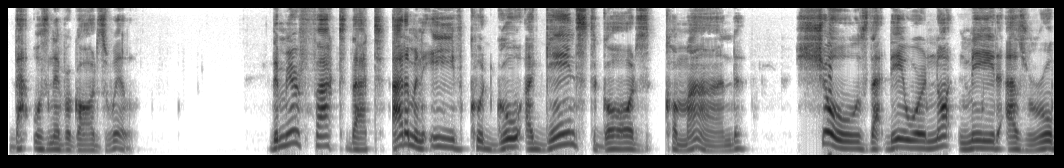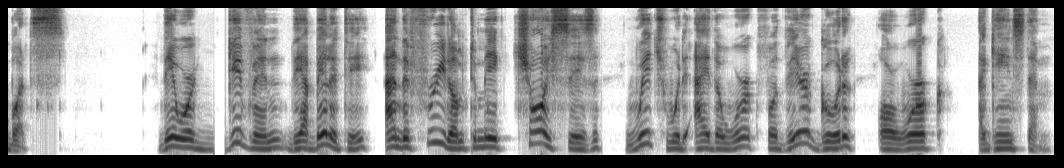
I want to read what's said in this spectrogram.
That was never God's will. The mere fact that Adam and Eve could go against God's command shows that they were not made as robots. They were given the ability and the freedom to make choices which would either work for their good or work against them.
